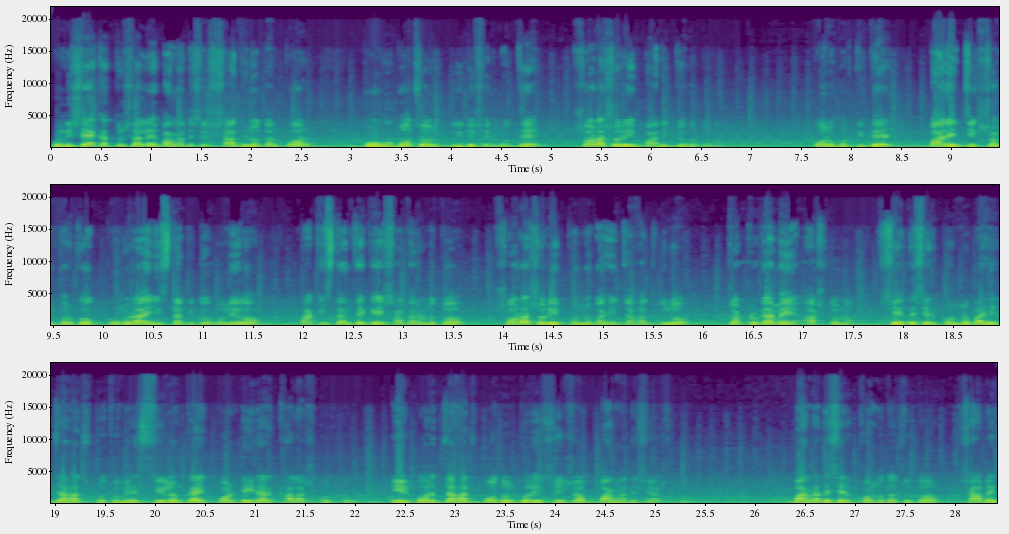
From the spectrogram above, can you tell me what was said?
উনিশশো একাত্তর সালে বাংলাদেশের স্বাধীনতার পর বহু বছর দুই দেশের মধ্যে সরাসরি বাণিজ্য হতো না। পরবর্তীতে বাণিজ্যিক সম্পর্ক পুনরায় স্থাপিত হলেও পাকিস্তান থেকে সাধারণত সরাসরি পণ্যবাহী জাহাজগুলো চট্টগ্রামে আসতো না। সে দেশের পণ্যবাহী জাহাজ প্রথমে শ্রীলঙ্কায় কন্টেইনার খালাস করত। এরপর জাহাজ বদল করে সেই সব বাংলাদেশে আসতো। বাংলাদেশের ক্ষমতাচ্যুত সাবেক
